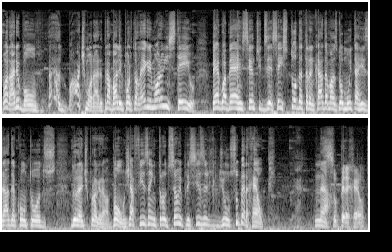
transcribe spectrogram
Horário bom. Ah, ótimo horário. Trabalho em Porto Alegre e moro em Esteio. Pego a BR-116 toda trancada, mas dou muita risada com todos durante o programa. Bom, já fiz a introdução e precisa de um super help. Não, Super help.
